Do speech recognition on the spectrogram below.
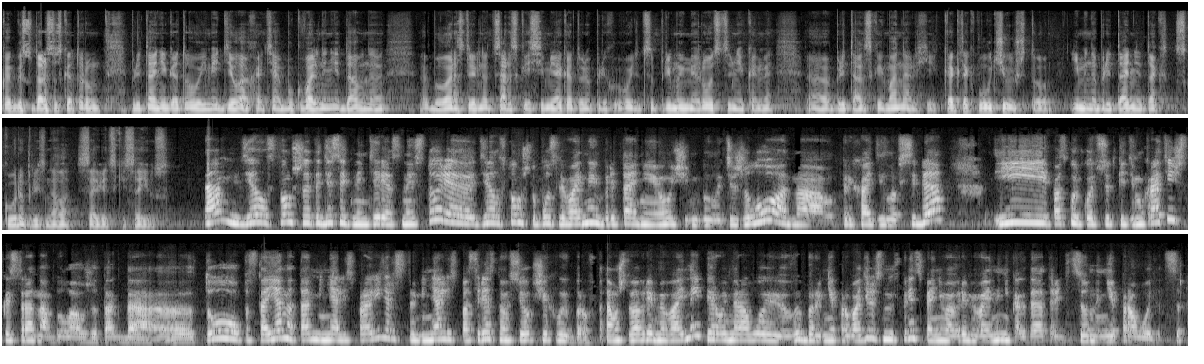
как государство, с которым Британия готова иметь дела. Хотя буквально недавно была расстреляна царская семья, которая приходится прямыми родственниками э, британской монархии. Как так получилось, что именно Британия так скоро признала Советский Союз? Там дело в том, что это действительно интересная история. Дело в том, что после войны Британии очень было тяжело, она приходила в себя. И поскольку это все-таки демократическая страна была уже тогда, э, то постоянно там менялись правительства, менялись посредством всеобщих выборов. Потому что во время войны Первой мировой выборы не проводились. Ну и, в принципе, они во время войны никогда традиционно не проводятся.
